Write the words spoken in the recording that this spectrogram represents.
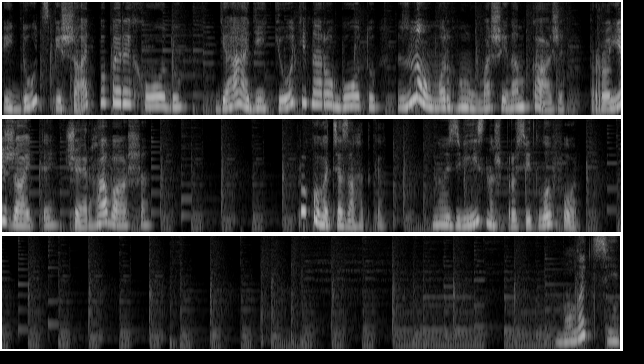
Йдуть, спішать по переходу. Дяді й тьоті на роботу. Знов моргнув машинам, каже Проїжджайте, черга ваша. Про кого ця загадка? Ну, звісно ж, про світлофор. Молодці.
